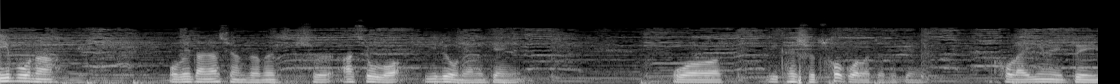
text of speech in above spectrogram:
第一部呢，我为大家选择的是《阿修罗》，一六年的电影。我一开始错过了这部电影，后来因为对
